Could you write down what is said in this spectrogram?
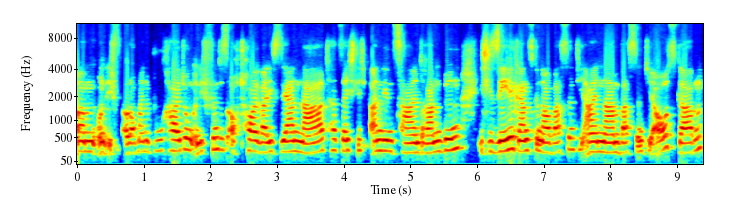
Ähm, und ich auch meine Buchhaltung. Und ich finde es auch toll, weil ich sehr nah tatsächlich an den Zahlen dran bin. Ich sehe ganz genau, was sind die Einnahmen, was sind die Ausgaben.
